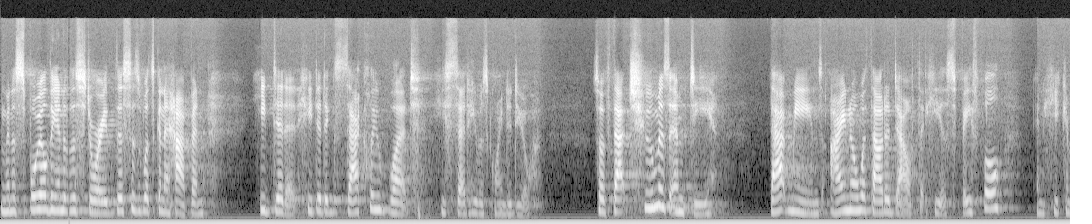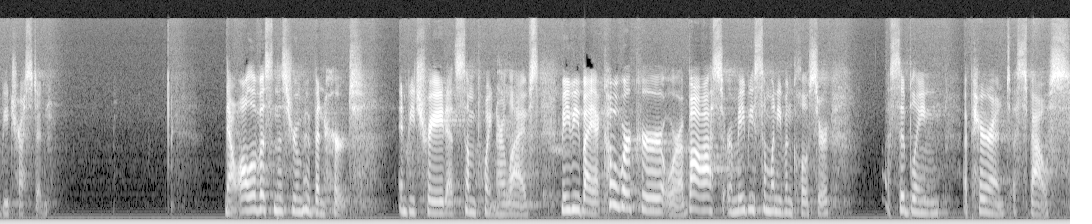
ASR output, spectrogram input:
I'm going to spoil the end of the story. This is what's going to happen. He did it. He did exactly what he said he was going to do. So if that tomb is empty, that means I know without a doubt that he is faithful and he can be trusted. Now, all of us in this room have been hurt and betrayed at some point in our lives, maybe by a coworker or a boss, or maybe someone even closer, a sibling, a parent, a spouse.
